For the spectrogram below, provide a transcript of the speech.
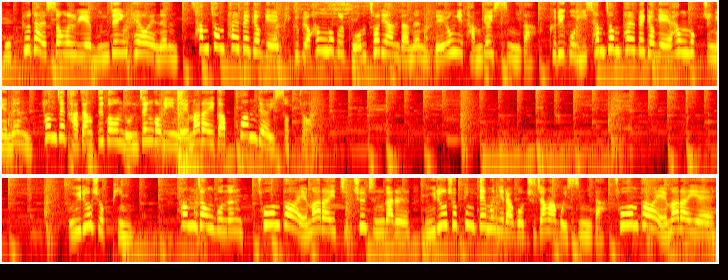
목표 달성을 위해 문재인 케어에는 3,800여 개의 비급여 항목을 보험 처리한다는 내용이 담겨 있습니다. 그리고 이 3,800여 개의 항목 중에는 현재 가장 뜨거운 논쟁거리인 MRI가 포함되어 있었죠. 의료 쇼핑. 현 정부는 초음파와 MRI 지출 증가를 의료 쇼핑 때문이라고 주장하고 있습니다. 초음파와 MRI에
